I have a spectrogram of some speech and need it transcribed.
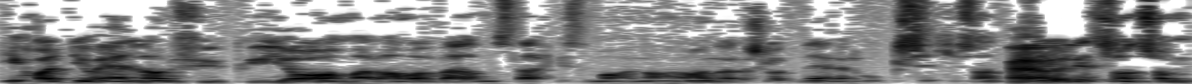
De hadde jo en eller annen Fukuyama, han var verdens sterkeste mann, og han hadde slått ned en okse. ikke sant? Ja. Det er jo litt sånn som,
